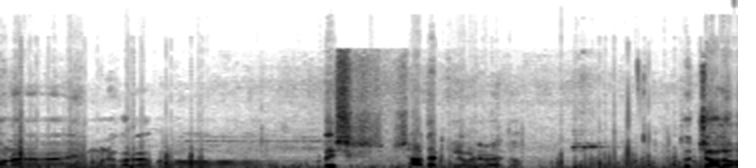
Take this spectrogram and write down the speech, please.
মনে হয় মনে করো এখনও বেশ সাত আট কিলোমিটার হয়তো। তো চলো।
